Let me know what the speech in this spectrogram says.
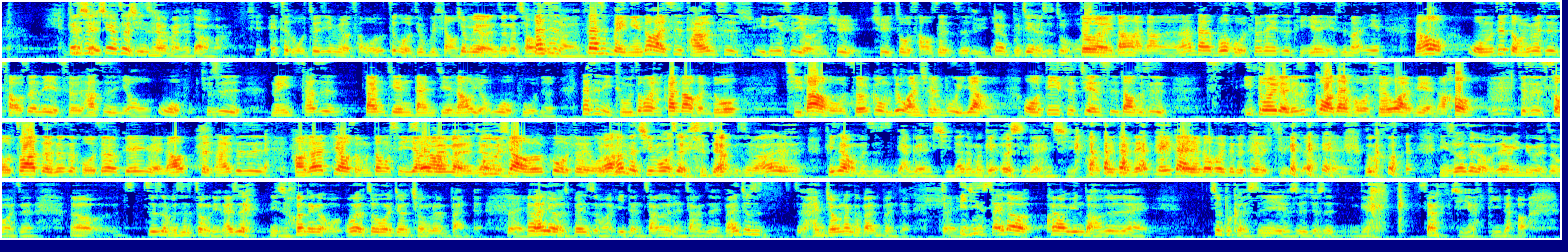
但是是现现在这个行程还买得到吗？其哎、这个我最近没有超，我这个我就不晓得，就没有人真的超过但是。但是每年都还是台湾是一定是有人去去做朝圣之旅的但，不见得是坐火车。对，当然当然，那但不过火车那次体验也是蛮，因为然后我们这种因为是朝圣列车，它是有卧铺，就是每它是单间单间，然后有卧铺的，但是你途中会看到很多其他的火车跟我们就完全不一样了。我第一次见识到就是。一堆人就是挂在火车外面，然后就是手抓着就是火车的边缘，然后整台就是好像在吊什么东西一样，的呼啸而过。对，我有啊，他们骑摩托车也是这样，不是吗？对平常我们只是两个人骑，但他们可以二十个人骑。哦，对对，那那一代人都会这个特技。对不过你说这个，我在印度有坐火车，呃，这这不是重点，但是你说那个我我有坐过，就穷人版的，对那它有分什么一等舱、二等舱之类，反正就是很穷那个版本的，对，已经塞到快要晕倒，对不对？最不可思议的是，就是你跟上集有提到，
